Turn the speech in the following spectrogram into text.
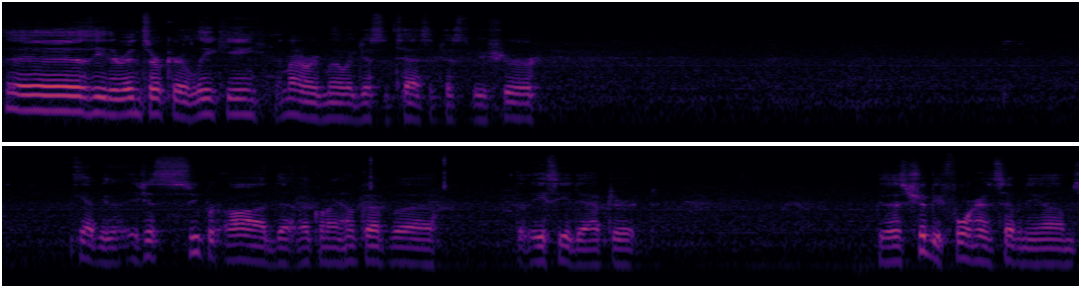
Says either in circuit or leaky. I'm going to remove it just to test it, just to be sure. Yeah, it's just super odd that like when I hook up uh, the AC adapter, because it should be 470 ohms.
